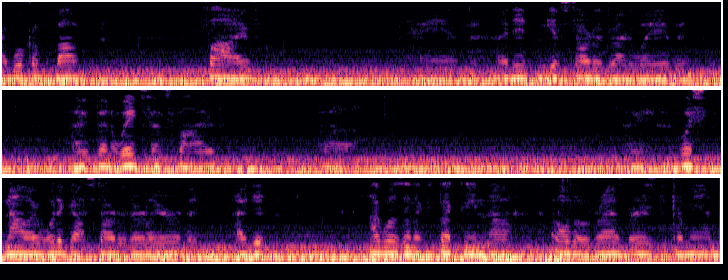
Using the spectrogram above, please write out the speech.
I woke up about five I didn't get started right away, but I've been awake since five. Uh, I wish now I would have got started earlier, but I didn't. I wasn't expecting uh, all those raspberries to come in,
